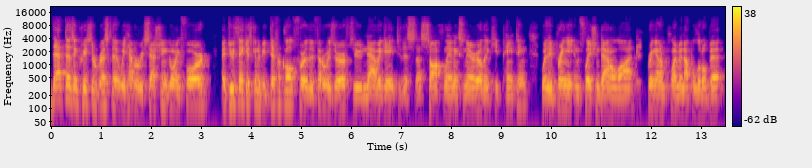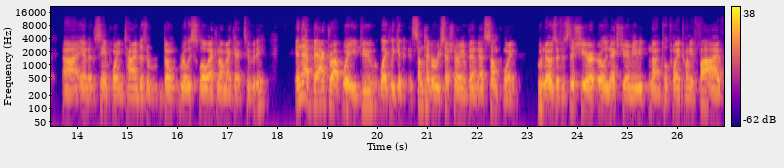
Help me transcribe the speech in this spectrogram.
that does increase the risk that we have a recession going forward. I do think it's going to be difficult for the Federal Reserve to navigate to this uh, soft landing scenario they keep painting, where they bring inflation down a lot, bring unemployment up a little bit, uh, and at the same point in time doesn't don't really slow economic activity in that backdrop where you do likely get some type of recessionary event at some point, who knows if it's this year, early next year, maybe not until 2025.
